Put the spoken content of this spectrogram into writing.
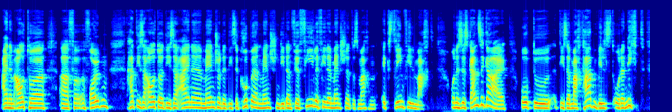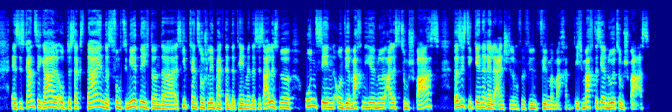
einem Autor äh, folgen, hat dieser Autor, dieser eine Mensch oder diese Gruppe an Menschen, die dann für viele, viele Menschen etwas machen, extrem viel Macht. Und es ist ganz egal, ob du diese Macht haben willst oder nicht. Es ist ganz egal, ob du sagst, nein, das funktioniert nicht und uh, es gibt kein Social Impact Entertainment. Das ist alles nur Unsinn und wir machen hier nur alles zum Spaß. Das ist die generelle Einstellung von vielen Filmemachern. Ich mache das ja nur zum Spaß.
